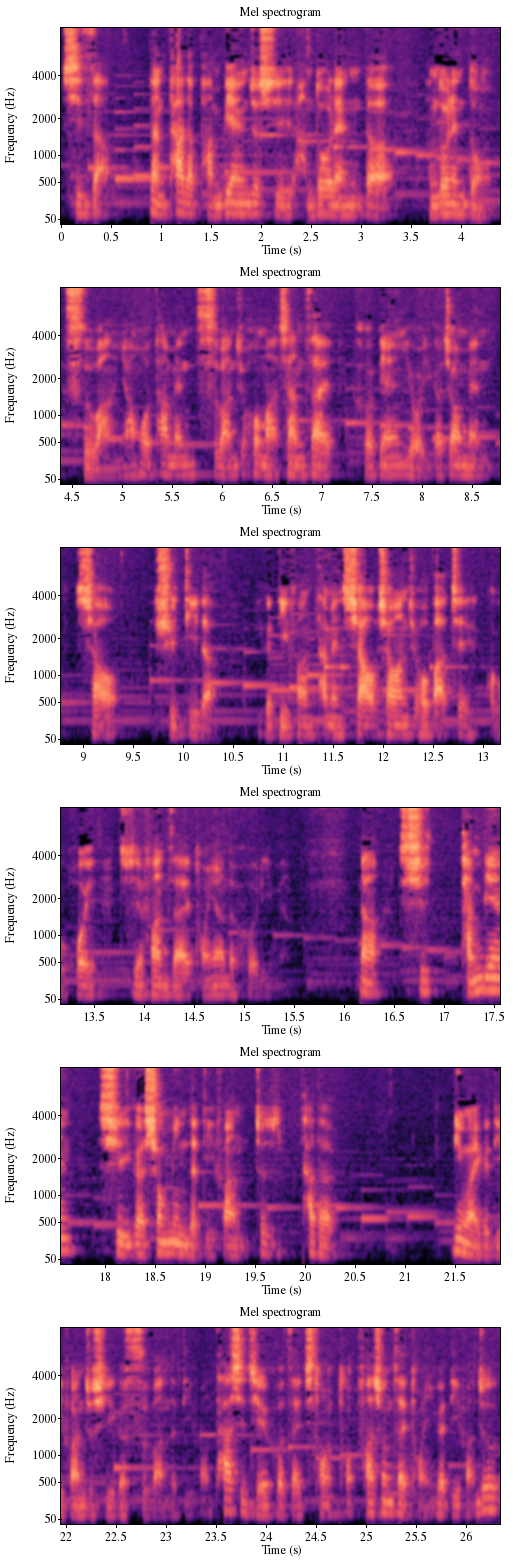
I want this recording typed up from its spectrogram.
洗澡，但它的旁边就是很多人的很多人懂死亡，然后他们死亡之后马上在河边有一个专门烧尸体的一个地方，他们烧烧完之后把这骨灰直接放在同样的河里面。那其实旁边是一个生命的地方，就是它的另外一个地方就是一个死亡的地方，它是结合在同同发生在同一个地方，就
